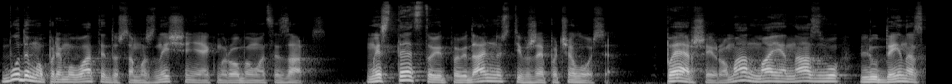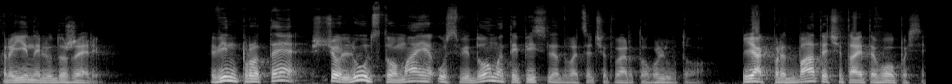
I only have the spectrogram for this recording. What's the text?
будемо прямувати до самознищення, як ми робимо це зараз. Мистецтво відповідальності вже почалося. Перший роман має назву Людина з країни людожерів. Він про те, що людство має усвідомити після 24 лютого. Як придбати, читайте в описі.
